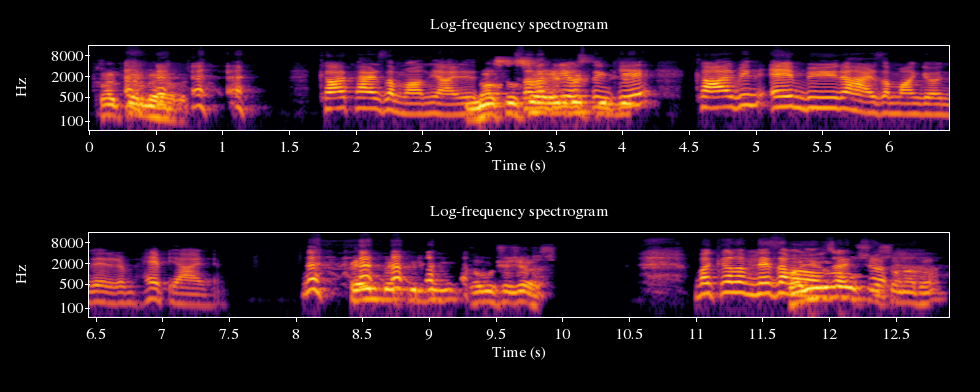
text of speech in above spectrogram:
Kalpler beraber. Kalp her zaman yani. Nasılsa Sana biliyorsun ki kalbin en büyüğünü her zaman gönderirim. Hep yani. Elbet bir gün kavuşacağız. Bakalım ne zaman Hayırlı olacak olsun şu. sana da.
